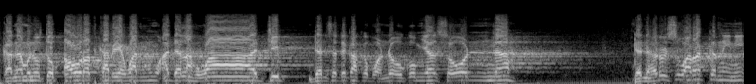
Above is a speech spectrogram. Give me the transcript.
Karena menutup aurat karyawanmu adalah wajib dan sedekah ke pondok hukumnya sunnah. Dan harus suarakan ini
